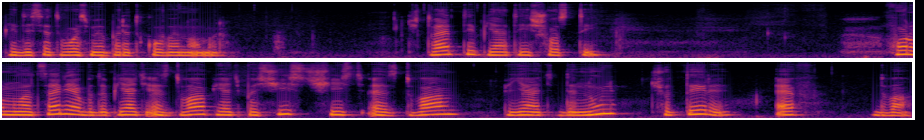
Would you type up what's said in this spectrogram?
58 порядковий номер. Четвертий, п'ятий, шостий. Формула церія буде 5С2, 5П6, 6С2, 5Д0, 4F2.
